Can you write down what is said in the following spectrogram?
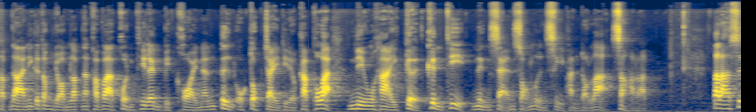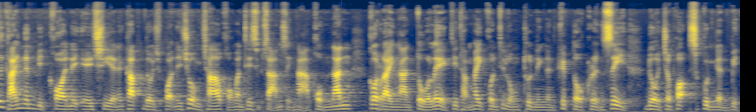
สัปดาห์นี้ก็ต้องยอมรับนะครับว่าคนที่เล่นบิตคอยนั้นตื่นอกตกใจทีเดียวครับ เพราะว่านิวไฮเกิดขึ้นที่ 124,000 ดอลลาร์สหรัฐตลาดซื้อขายเงินบิตคอยในเอเชียนะครับ โดยเฉพาะในช่วงเช้าของวันที่ 13 สิงหาคมนั้น ก็รายงานตัวเลขที่ทำให้คนที่ลงทุนในเงินคริปโตเคอเรนซีโดยเฉพาะสกุลเงินบิต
